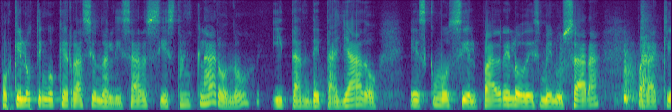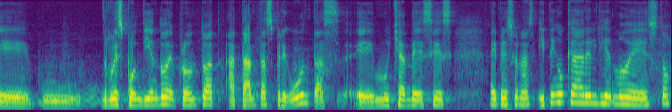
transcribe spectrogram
¿por qué lo tengo que racionalizar si es tan claro, ¿no? Y tan detallado. Es como si el Padre lo desmenuzara para que, mm, respondiendo de pronto a, tantas preguntas, eh, muchas veces hay personas, y tengo que dar el diezmo de esto,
